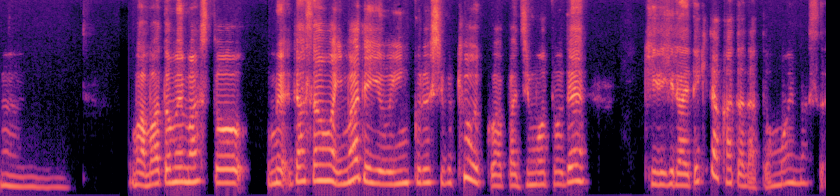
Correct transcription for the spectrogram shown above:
うんまあ、まとめますと、梅田さんは今でいうインクルーシブ教育はやっぱ地元で切り開いてきた方だと思います。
